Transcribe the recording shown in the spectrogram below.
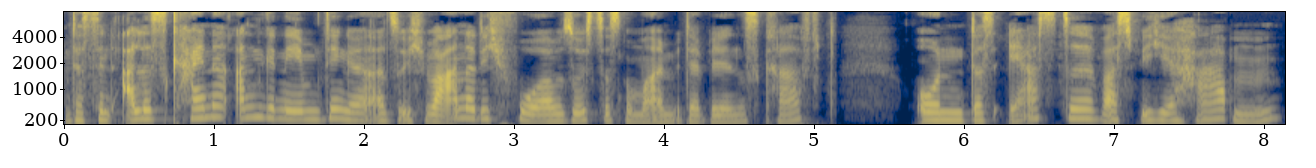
Das sind alles keine angenehmen Dinge, also ich warne dich vor, so ist das normal mit der Willenskraft. Und das erste, was wir hier haben,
